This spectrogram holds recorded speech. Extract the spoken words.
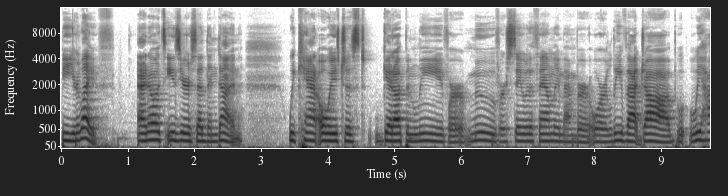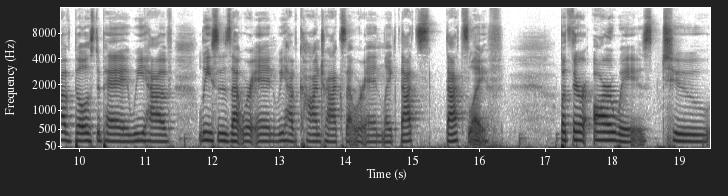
be your life? And I know it's easier said than done. We can't always just get up and leave or move or stay with a family member or leave that job. We have bills to pay, we have leases that we're in, we have contracts that we're in. Like that's that's life. But there are ways to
